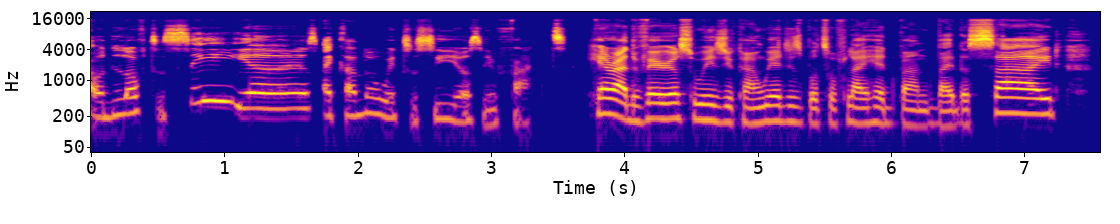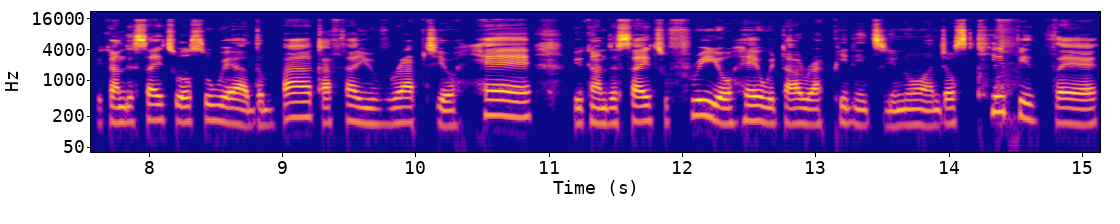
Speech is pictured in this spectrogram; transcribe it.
I would love to see yours. I cannot wait to see yours in fact. Here are the various ways you can wear this butterfly headband. By the side you can decide to also wear at the back after you've wrapped your hair. You can decide to free your hair without wrapping it you know and just clip it there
